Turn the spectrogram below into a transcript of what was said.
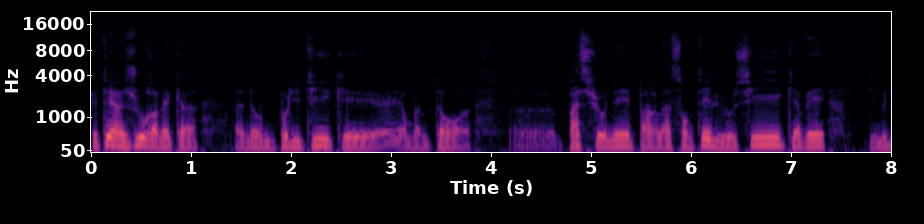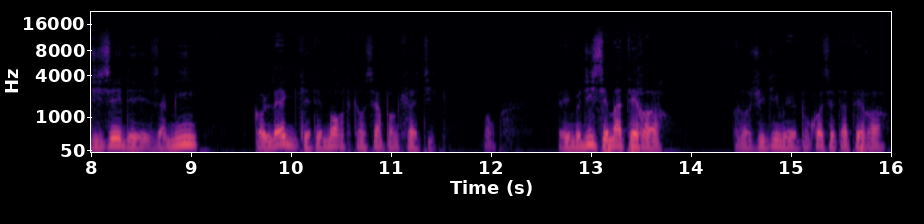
J'étais un jour avec un, homme politique et, en même temps passionné par la santé, lui aussi, qui avait, il me disait, des amis, collègues qui étaient morts de cancer pancréatique. Bon. Et il me dit, c'est ma terreur. Alors je lui dis, mais pourquoi c'est ta terreur?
